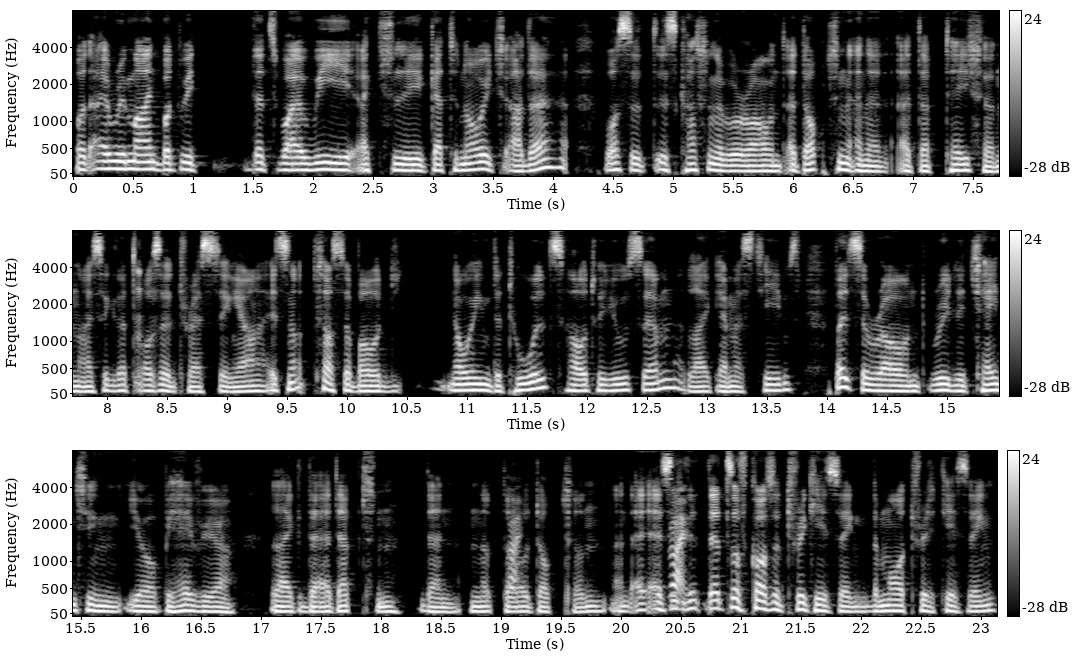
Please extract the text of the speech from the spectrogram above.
what I remind, what we, that's why we actually got to know each other was a discussion around adoption and adaptation. I think that's also interesting. Yeah. It's not just about knowing the tools, how to use them, like MS Teams, but it's around really changing your behavior, like the adaptation, then not the right. adoption. And I, I think right. that's of course a tricky thing, the more tricky thing.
